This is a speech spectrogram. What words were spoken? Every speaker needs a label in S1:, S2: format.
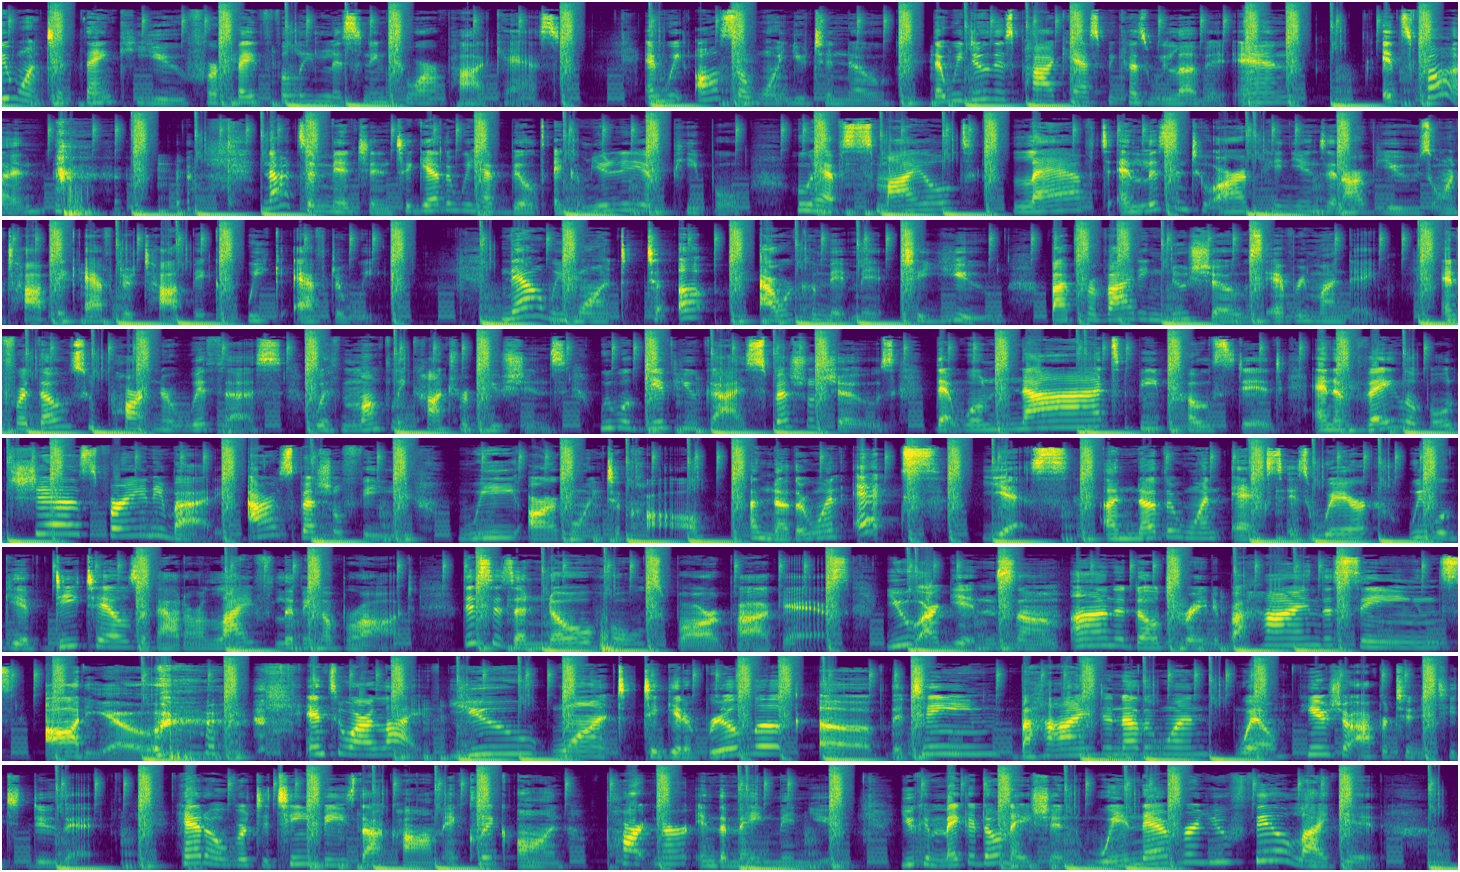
S1: We want to thank you for faithfully listening to our podcast. And we also want you to know that we do this podcast because we love it and it's fun. Not to mention, together we have built a community of people who have smiled, laughed, and listened to our opinions and our views on topic after topic, week after week. Now we want to up our commitment to you by providing new shows every Monday. And for those who partner with us with monthly contributions, we will give you guys special shows that will not be posted and available just for anybody. Our special feed we are going to call Another One X. Yes, Another One X is where we will give details about our life living abroad. This is a no holds barred podcast. You are getting some unadulterated behind the scenes audio into our life. You want to get a real look of the team behind another one? Well, here's your opportunity to do that. Head over to teambees.com and click on partner in the main menu. You can make a donation whenever you feel like it.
